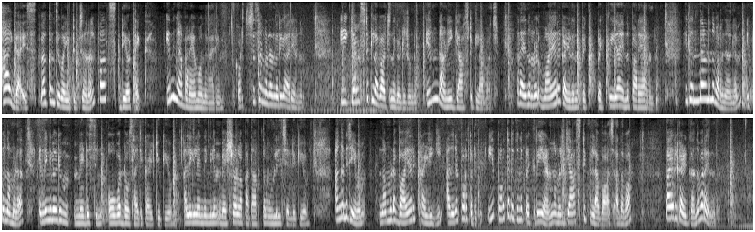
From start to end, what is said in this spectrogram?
Hi guys welcome to my YouTube channel Pulse Deo Tech ഇന്ന് ഞാൻ പറയാൻ പോകുന്ന കാര്യം കുറച്ച് സങ്കടമുള്ളൊരു കാര്യമാണ്. ഈ ഗ്യാസ്ട്രിക് ലവാച്ച് എന്ന് കേട്ടിട്ടുണ്ടോ? എന്താണ് ഈ ഗ്യാസ്ട്രിക് ലവാച്ച് അതായത് നമ്മൾ വയറ് കഴുകുന്ന പ്രക്രിയ എന്ന് പറയാറുണ്ട്. ഇതെന്താണെന്ന് പറഞ്ഞാൽ ഇപ്പം നമ്മൾ എന്തെങ്കിലും ഒരു മെഡിസിൻ ഓവർ ഡോസ് ആയിട്ട് കഴിക്കുകയോ അല്ലെങ്കിൽ എന്തെങ്കിലും വിഷമുള്ള പദാർത്ഥം ഉള്ളിൽ ചെല്ലുകയോ അങ്ങനെ ചെയ്യുമ്പം നമ്മുടെ വയറ് കഴുകി അതിനെ പുറത്തെടുക്കും. ഈ പുറത്തെടുക്കുന്ന പ്രക്രിയയാണ് നമ്മൾ ഗ്യാസ്ട്രിക് ലവാച്ച് അഥവാ വയറ് കഴുകുക എന്ന് പറയുന്നത്.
